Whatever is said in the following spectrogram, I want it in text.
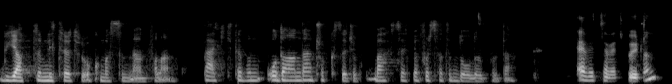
bu yaptığım literatür okumasından falan. Belki kitabın odağından çok kısaca bahsetme fırsatım da olur burada. Evet evet buyurun.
